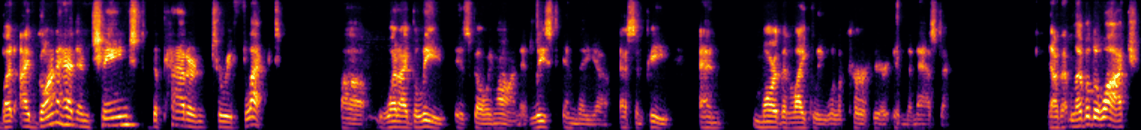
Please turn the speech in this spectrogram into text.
but I've gone ahead and changed the pattern to reflect uh, what I believe is going on, at least in the uh, S&P, and more than likely will occur here in the NASDAQ. Now that level to watch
